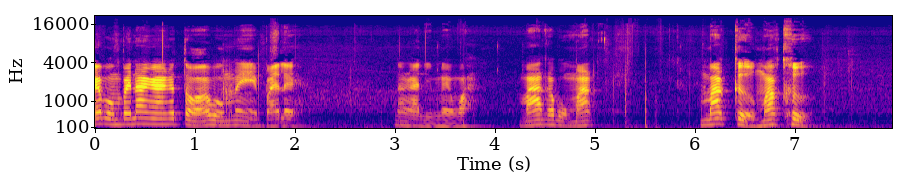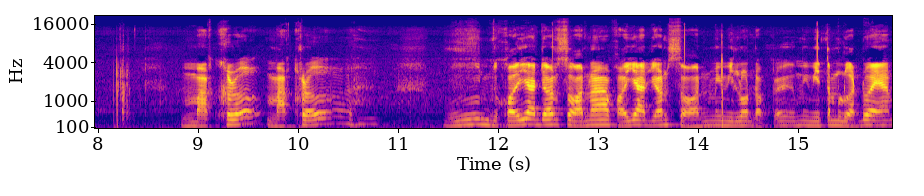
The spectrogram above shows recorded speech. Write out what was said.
ครับผมไปหน้างานกันต่อครับผมแหม่ไปเลย หน้างานอยู่ไหนวะ มาร์คครับผมมาร์คมาร์เกอร์มาร์เกอร์มาเครอะมาเครอะอืมขออนุญาตย้อนสอนนะขออนุญาตย้อนสอนไม่มีรถหรอกไม่มีตำรวจด้วยครับ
